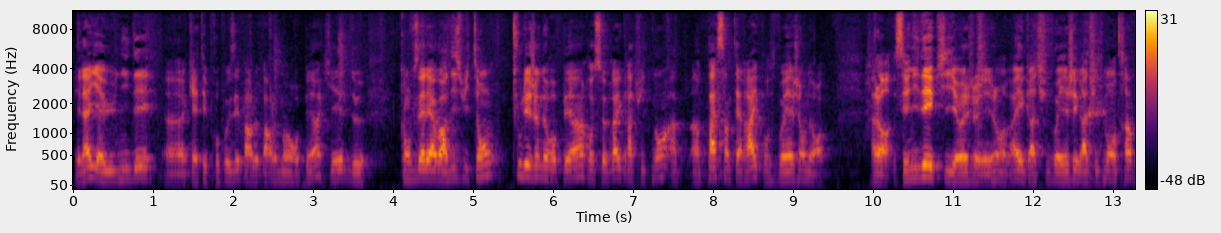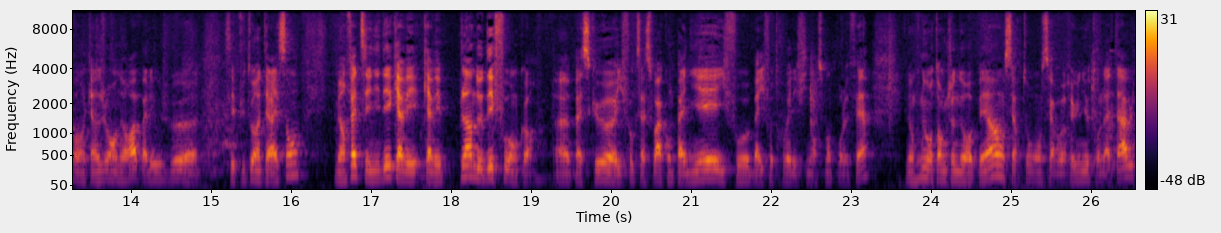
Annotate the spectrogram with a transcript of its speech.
Et là il y a eu une idée qui a été proposée par le Parlement européen qui est de, quand vous allez avoir 18 ans, tous les jeunes européens recevraient gratuitement un, pass Interrail pour voyager en Europe. Alors, c'est une idée qui, les gens, ouais, gratuit, voyager gratuitement en train pendant 15 jours en Europe, aller où je veux, euh, c'est plutôt intéressant. Mais en fait, c'est une idée qui avait, plein de défauts encore, euh, parce qu'il euh, faut que ça soit accompagné, il faut, bah, il faut trouver les financements pour le faire. Donc nous, en tant que jeunes Européens, on s'est réunis autour de la table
